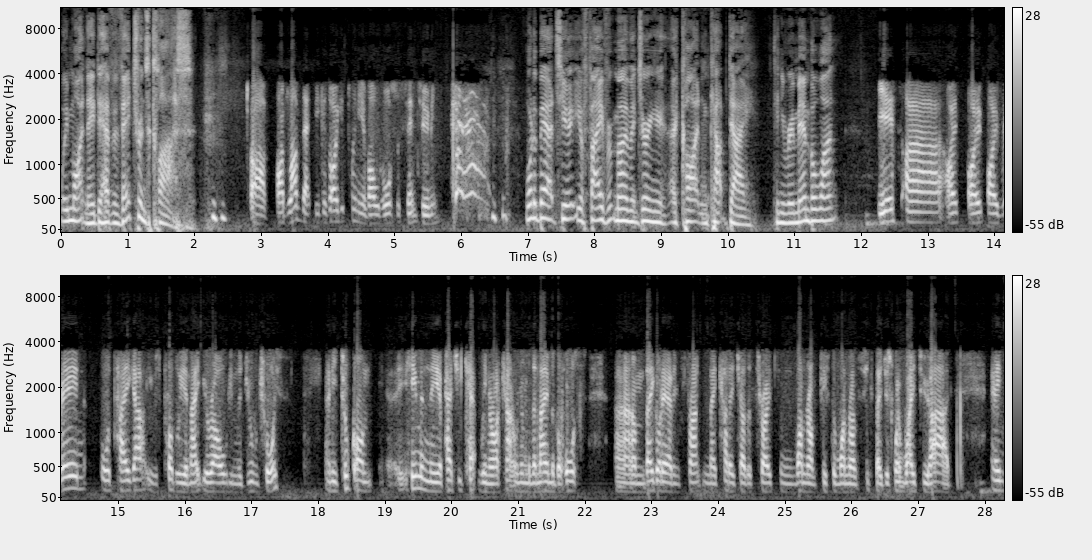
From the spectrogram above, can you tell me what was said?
we might need to have a veterans class. Oh, I'd love that because I get plenty of old horses sent to me. what about your, your favourite moment during a, a Kyneton Cup day? Can you remember one? Yes, uh, I, I, I ran Ortega. He was probably an eight-year-old in the dual choice, and he took on him and the Apache Cat winner. I can't remember the name of the horse. Um, they got out in front and they cut each other's throats, and one run fifth and one run sixth. They just went way too hard. And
